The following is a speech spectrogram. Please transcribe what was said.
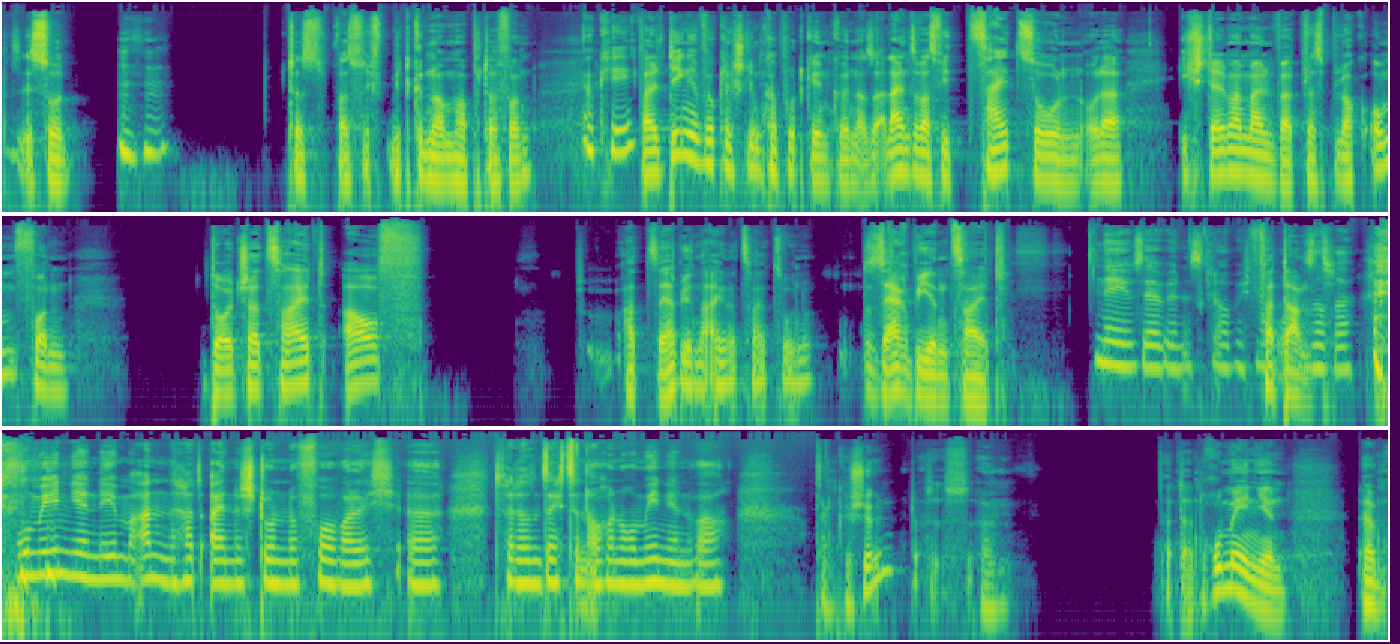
Das ist so Mhm. das, was ich mitgenommen habe davon. Okay. Weil Dinge wirklich schlimm kaputt gehen können. Also allein sowas wie Zeitzonen oder ich stelle mal meinen WordPress-Blog um von deutscher Zeit auf hat Serbien eine eigene Zeitzone? Serbien-Zeit. Nee, Serbien ist, glaube ich, Verdammt. unsere. Rumänien nebenan hat eine Stunde vor, weil ich äh, 2016 auch in Rumänien war. Dankeschön. Das ist ähm, dann, dann Rumänien. Ähm,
